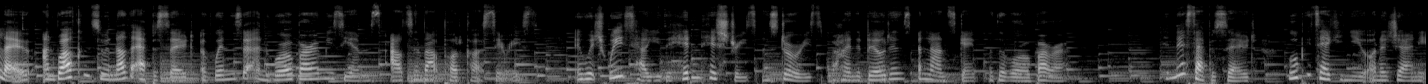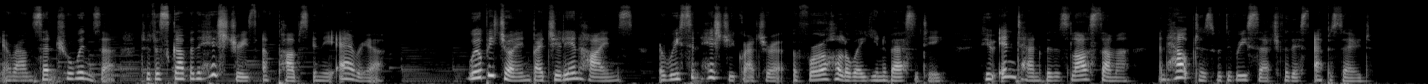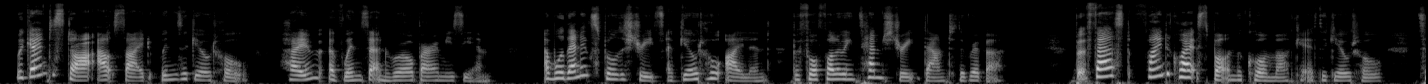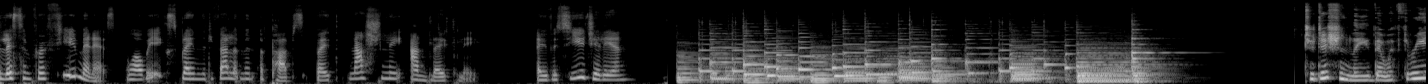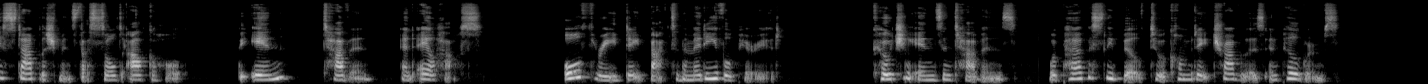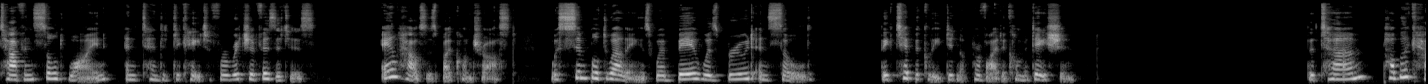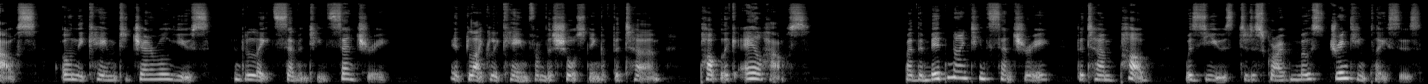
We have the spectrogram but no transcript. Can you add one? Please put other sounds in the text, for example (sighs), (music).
Hello, and welcome to another episode of Windsor and Royal Borough Museum's Out and About podcast series, in which we tell you the hidden histories and stories behind the buildings and landscape of the Royal Borough. In this episode, we'll be taking you on a journey around central Windsor to discover the histories of pubs in the area. We'll be joined by Gillian Hines, a recent history graduate of Royal Holloway University, who interned with us last summer and helped us with the research for this episode. We're going to start outside Windsor Guildhall, home of Windsor and Royal Borough Museum, and we'll then explore the streets of Guildhall Island before following Thames Street down to the river. But first, find a quiet spot on the corn market of the Guildhall to listen for a few minutes while we explain the development of pubs both nationally and locally. Over to you, Gillian. Traditionally, there were three establishments that sold alcohol the inn, tavern, and alehouse. All three date back to the medieval period. Coaching inns and taverns were purposely built to accommodate travellers and pilgrims. Taverns sold wine and tended to cater for richer visitors. Alehouses, by contrast, were simple dwellings where beer was brewed and sold. They typically did not provide accommodation. The term public house only came into general use in the late 17th century. It likely came from the shortening of the term public alehouse. By the mid 19th century, the term pub was used to describe most drinking places,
